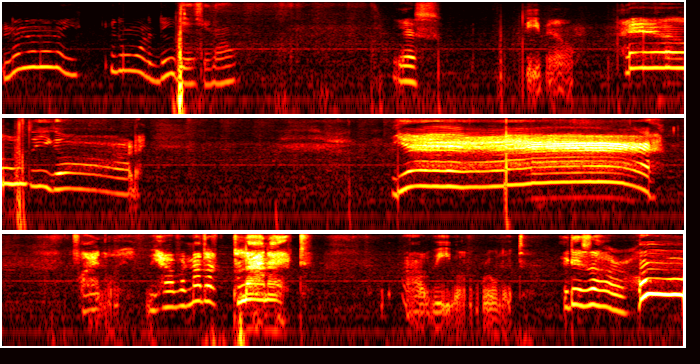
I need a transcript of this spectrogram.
No, no, no, no. You, you don't want to do this, you know. Yes, we will. Hail the god! Yeah! Finally, we have another planet. Now we will rule it. It is our home.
